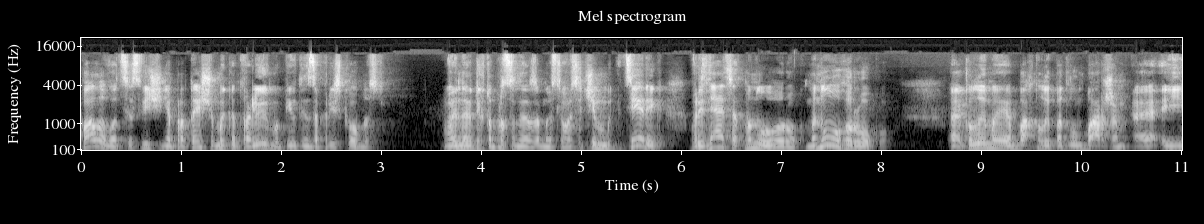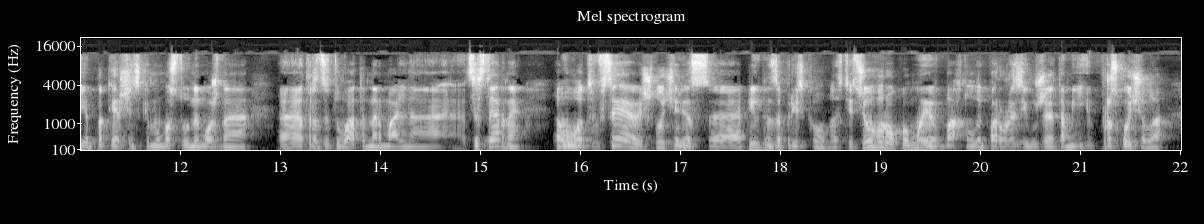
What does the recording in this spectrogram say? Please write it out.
палива, це свідчення про те, що ми контролюємо південь Запорізької області. Ви ніхто про це не замислився. Чим цей рік вирізняється від минулого року? Минулого року, коли ми бахнули по двом баржам е, і по Керченському мосту не можна е, транзитувати нормально цистерни. От все йшло через е, південь Запорізької області. Цього року ми бахнули пару разів. Вже там проскочило е,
